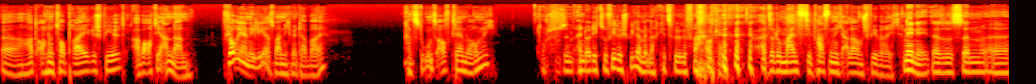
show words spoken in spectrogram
Äh, hat auch eine Top-Reihe gespielt, aber auch die anderen. Florian Elias war nicht mit dabei. Kannst du uns aufklären, warum nicht? Es sind eindeutig zu viele Spieler mit nach Kitzbühel gefahren. Okay. Also du meinst, sie passen nicht alle auf den Spielbericht? Nee, nee. Also ist dann, äh,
